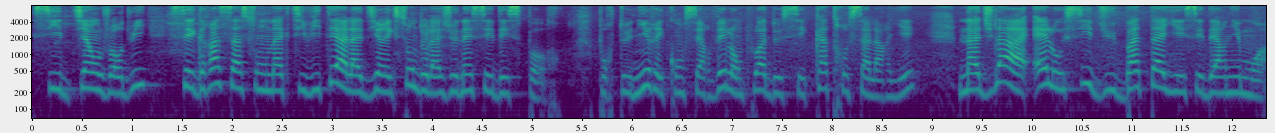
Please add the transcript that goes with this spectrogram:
S'il tient aujourd'hui, c'est grâce à son activité à la direction de la jeunesse et des sports. Pour tenir et conserver l'emploi de ses quatre salariés, Najla a elle aussi dû batailler ces derniers mois.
